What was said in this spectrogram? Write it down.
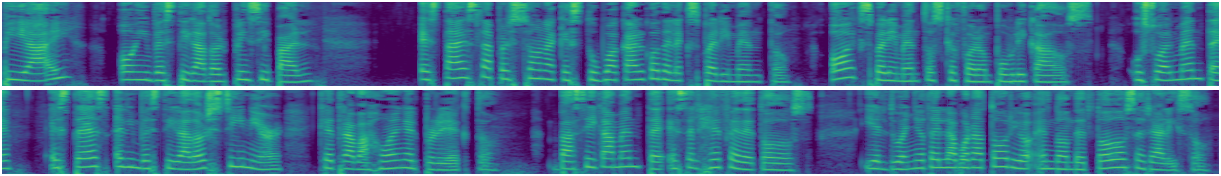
PI o investigador principal. Esta es la persona que estuvo a cargo del experimento o experimentos que fueron publicados. Usualmente, este es el investigador senior que trabajó en el proyecto. Básicamente es el jefe de todos y el dueño del laboratorio en donde todo se realizó.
